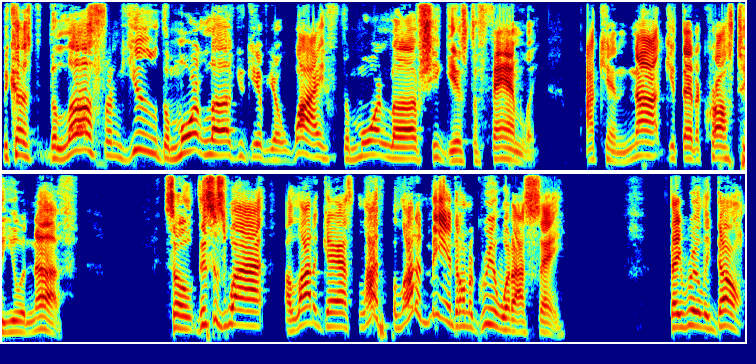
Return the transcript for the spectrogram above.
because the love from you, the more love you give your wife, the more love she gives the family. I cannot get that across to you enough. So this is why a lot of guys, a lot, a lot of men don't agree with what I say. They really don't.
